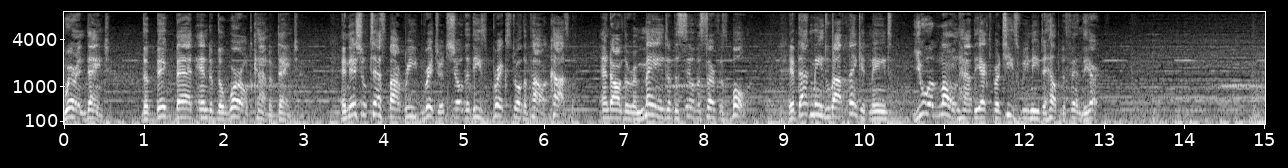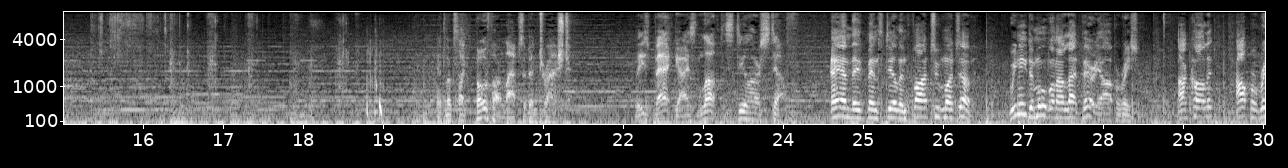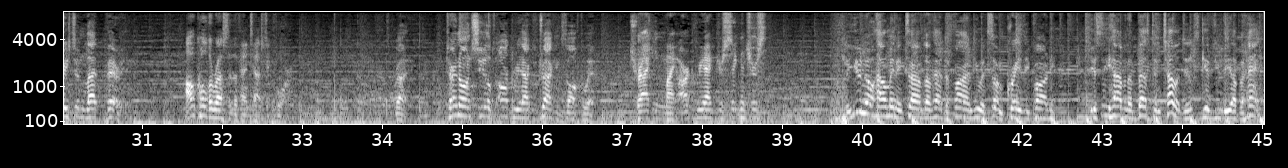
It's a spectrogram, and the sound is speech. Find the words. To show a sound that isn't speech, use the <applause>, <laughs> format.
We're in danger. The big bad end of the world kind of danger. Initial tests by Reed Richards show that these bricks store the power cosmic and are the remains of the Silver Surfer's board. If that means what I think it means, you alone have the expertise we need to help defend the Earth. It looks like both our labs have been trashed. These bad guys love to steal our stuff. And they've been stealing far too much of it. We need to move on our Latveria operation. I call it Operation Latveria. I'll call the rest of the Fantastic Four. Right. Turn on S.H.I.E.L.D.'s arc reactor tracking software. Tracking my arc reactor signatures? Do you know how many times I've had to find you at some crazy party? You see, having the best intelligence gives you the upper hand.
